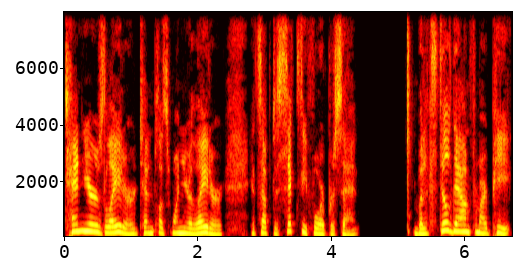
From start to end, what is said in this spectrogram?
10 years later, 10 plus one year later, it's up to 64% but it's still down from our peak.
